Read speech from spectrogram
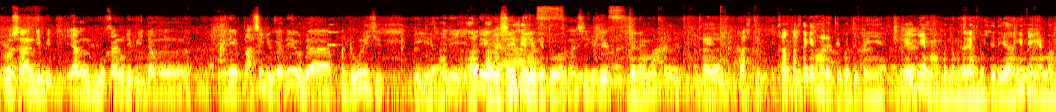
perusahaan di yang bukan di bidang ini plastik juga dia udah peduli sih. iya Jadi har- jadi harusnya sih emang gitu gift. dan emang kayak plastik kan plastik emang ada tipe-tipenya ya kayaknya emang bener-bener yang mesti dihilangin yang emang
